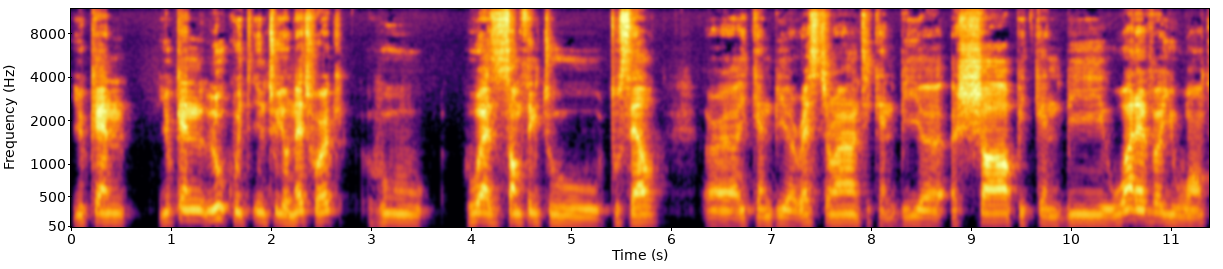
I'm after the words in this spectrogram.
you can you can look with into your network who who has something to to sell. Uh, it can be a restaurant, it can be a, a shop, it can be whatever you want,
